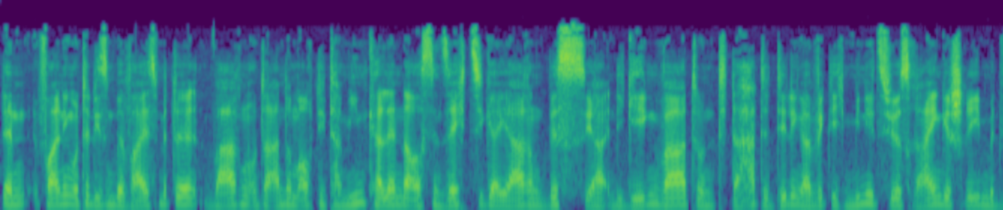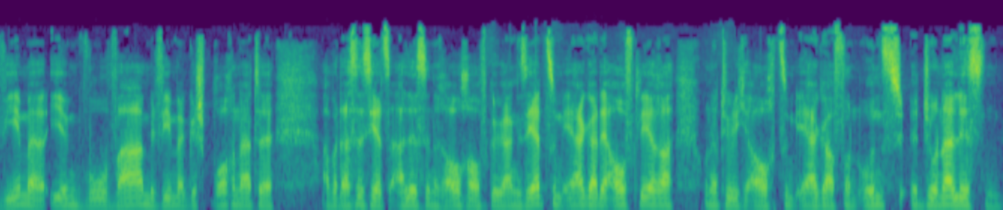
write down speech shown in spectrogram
Denn vor allen Dingen unter diesen Beweismitteln waren unter anderem auch die Terminkalender aus den 60er Jahren bis ja in die Gegenwart. Und da hatte Dillinger wirklich minutiös reingeschrieben, mit wem er irgendwo war, mit wem er gesprochen hatte. Aber das ist jetzt alles in Rauch aufgegangen. Sehr zum Ärger der Aufklärer und natürlich auch zum Ärger von uns Journalisten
